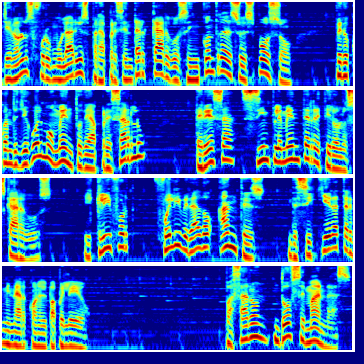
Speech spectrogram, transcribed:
Llenó los formularios para presentar cargos en contra de su esposo, pero cuando llegó el momento de apresarlo, Teresa simplemente retiró los cargos y Clifford fue liberado antes de siquiera terminar con el papeleo. Pasaron dos semanas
